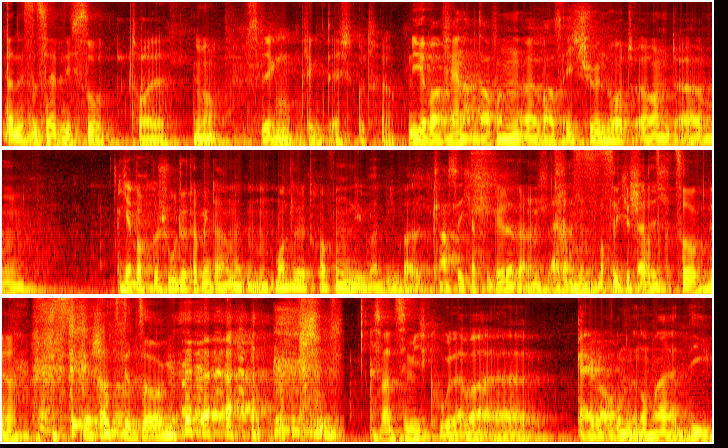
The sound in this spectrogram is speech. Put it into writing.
dann ist es halt nicht so toll. Ja. Deswegen klingt echt gut. Ja. Nee, aber fernab davon äh, war es echt schön dort und ähm, ich habe auch geshootet, habe mich da mit einem Model getroffen, die war, die war klasse. Ich habe die Bilder dann leider noch nicht fertig. Shots gezogen, ja. Sicke Shots gezogen. es war ziemlich cool, aber äh, geil war auch, um nochmal die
